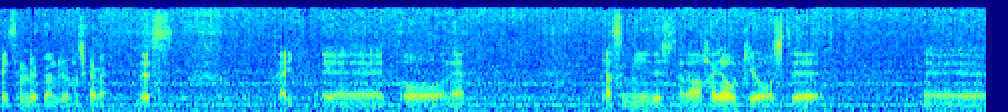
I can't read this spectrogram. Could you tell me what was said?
はい、348回目です。はい、えーっとね、休みでしたが、早起きをして、えー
